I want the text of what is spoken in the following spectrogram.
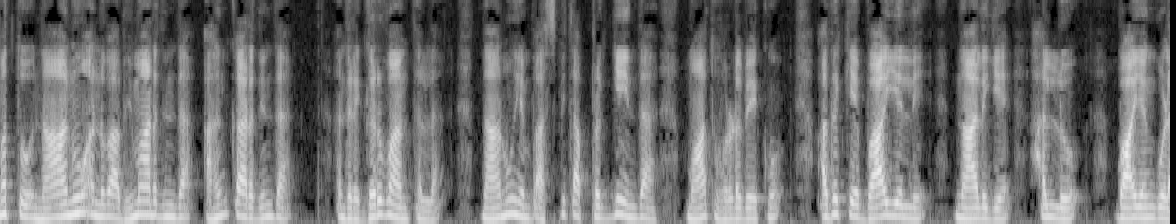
ಮತ್ತು ನಾನು ಅನ್ನುವ ಅಭಿಮಾನದಿಂದ, ಅಹಂಕಾರದಿಂದ ಅಂದರೆ ಗರ್ವ ಅಂತಲ್ಲ. ನಾನು ಎಂಬ ಅಸ್ಮಿತಾ ಪ್ರಜ್ಞೆಯಿಂದ ಮಾತು ಹೊರಡಬೇಕು. ಅದಕ್ಕೆ ಬಾಯಿಯಲ್ಲಿ ನಾಲಿಗೆ, ಹಲ್ಲು, ಬಾಯಂಗುಳ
